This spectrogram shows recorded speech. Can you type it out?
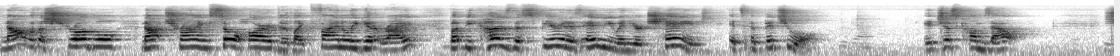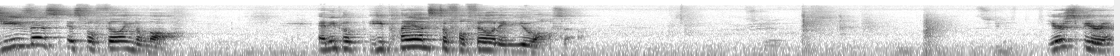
not with a struggle, not trying so hard to like finally get it right, but because the Spirit is in you and you're changed, it's habitual. It just comes out. Jesus is fulfilling the law. And he, he plans to fulfill it in you also. Your spirit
